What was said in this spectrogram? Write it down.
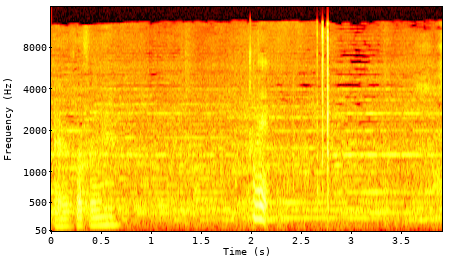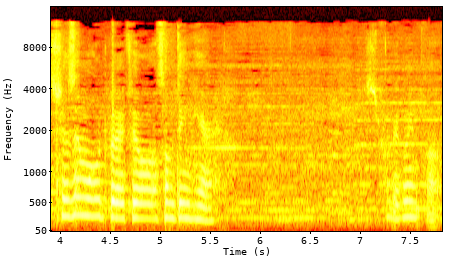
Go from here? Wait. She hasn't moved, but I feel something here. She's probably going up.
